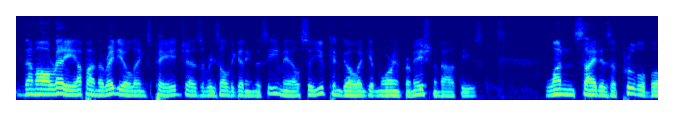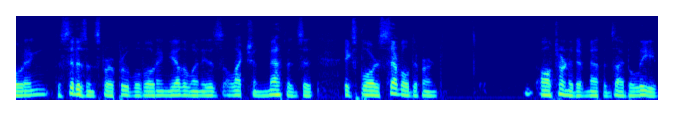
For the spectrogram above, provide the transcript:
them already up on the radio links page as a result of getting this email, so you can go and get more information about these. One site is approval voting, the Citizens for Approval Voting. The other one is election methods. It explores several different alternative methods, I believe.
